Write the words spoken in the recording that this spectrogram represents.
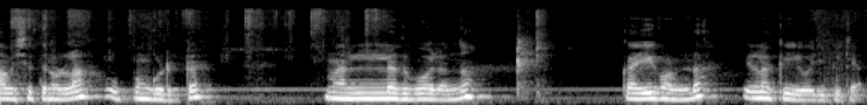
ആവശ്യത്തിനുള്ള ഉപ്പും കൊടുത്ത് നല്ലതുപോലെ ഒന്ന് കൈ കൊണ്ട് ഇളക്കി യോജിപ്പിക്കാം.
